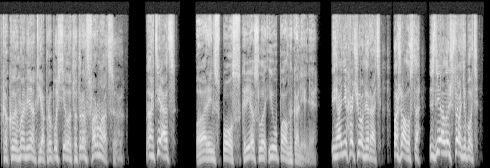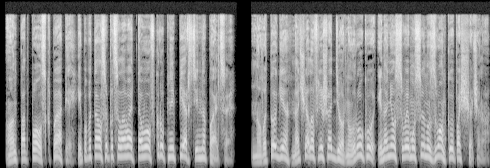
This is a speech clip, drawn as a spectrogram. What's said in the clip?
В какой момент я пропустил эту трансформацию?» «Отец!» Парень сполз с кресла и упал на колени. «Я не хочу умирать! Пожалуйста, сделай что-нибудь! Он подполз к папе и попытался поцеловать того в крупный перстень на пальце. Но в итоге Началов лишь отдернул руку и нанес своему сыну звонкую пощечину.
